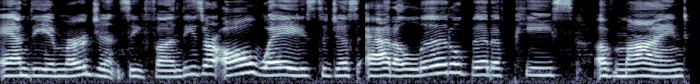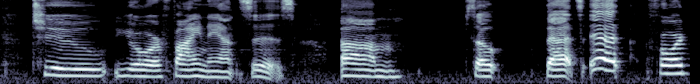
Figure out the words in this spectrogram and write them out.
and the emergency fund. These are all ways to just add a little bit of peace of mind to your finances. Um, so that's it for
